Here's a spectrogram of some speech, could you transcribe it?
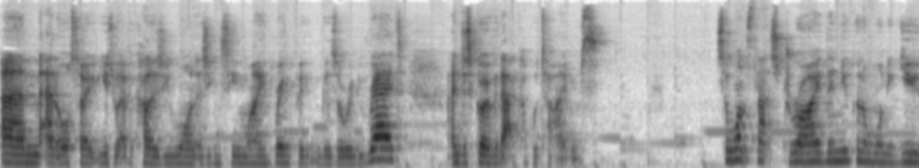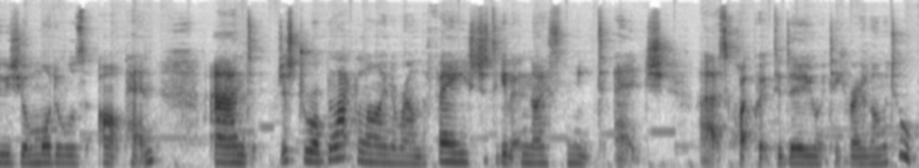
Um, and also use whatever colours you want. As you can see, my ring finger is already red. And just go over that a couple times. So once that's dry, then you're going to want to use your model's art pen and just draw a black line around the face just to give it a nice neat edge. Uh, it's quite quick to do, it won't take you very long at all.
